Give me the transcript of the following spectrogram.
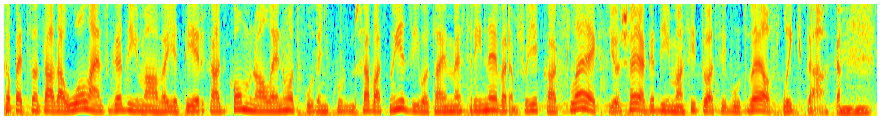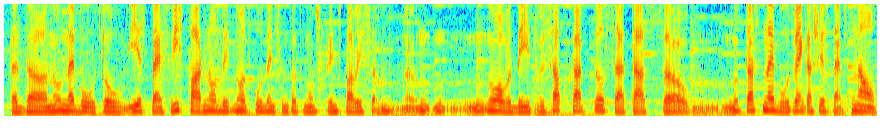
kāpēc no tādā olēnas gadījumā, vai ja tie ir kādi komunālai notkūdeņi, kur savāc no iedzīvotājiem, mēs arī nevaram šo iekārtu slēgt, jo šajā gadījumā situācija būtu vēl sliktāka. Mm -hmm. Tad uh, nu, nebūtu iespējas vispār novadīt notkūdeņus, un tur mums principā visa, novadīt visapkārt pilsētās. Uh, nu, tas nebūtu vienkārši iespējams. Nav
